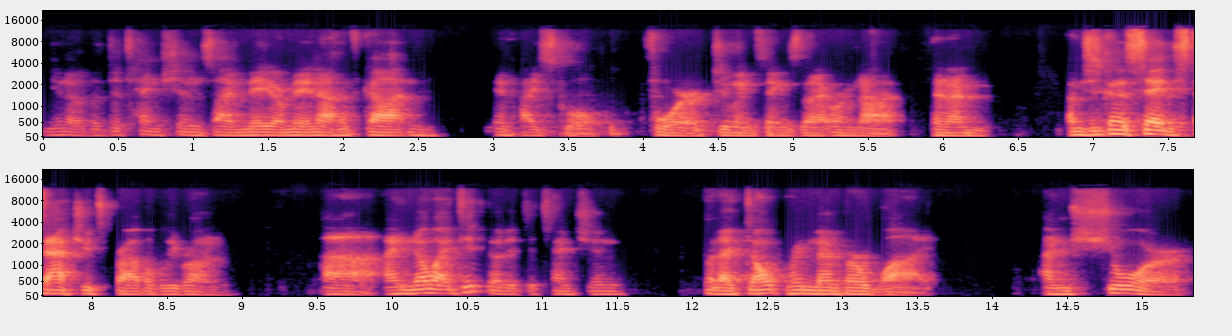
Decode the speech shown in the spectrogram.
you know, the detentions I may or may not have gotten in high school for doing things that were not. And I'm I'm just going to say the statute's probably wrong. Uh, I know I did go to detention, but I don't remember why. I'm sure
